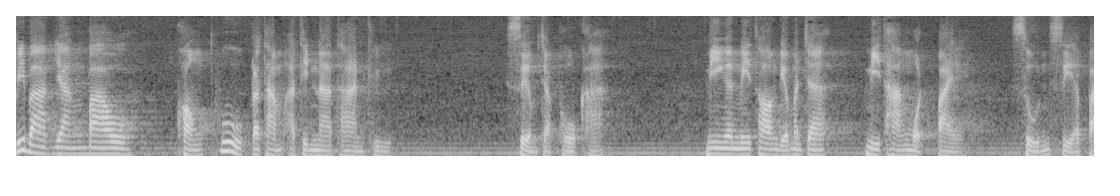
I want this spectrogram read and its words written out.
วิบากอย่างเบา ของผู้กระทำอธินนาทานคือ เสื่อมจากโภคะ มีเงินมีทองเดี๋ยวมันจะมีทางหมดไป สูญเสียไป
